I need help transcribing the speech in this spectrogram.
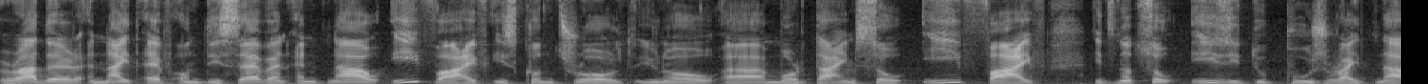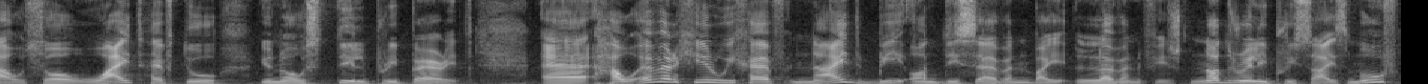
rather knight f on d7 and now e5 is controlled you know uh, more times. So e5 it's not so easy to push right now. So white have to you know still prepare it uh, however, here we have knight b on d7 by Levenfish. Not really precise move.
